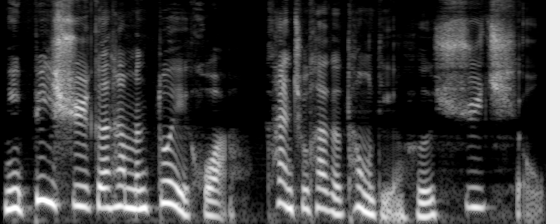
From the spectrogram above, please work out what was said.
你必须跟他们对话，看出他的痛点和需求。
